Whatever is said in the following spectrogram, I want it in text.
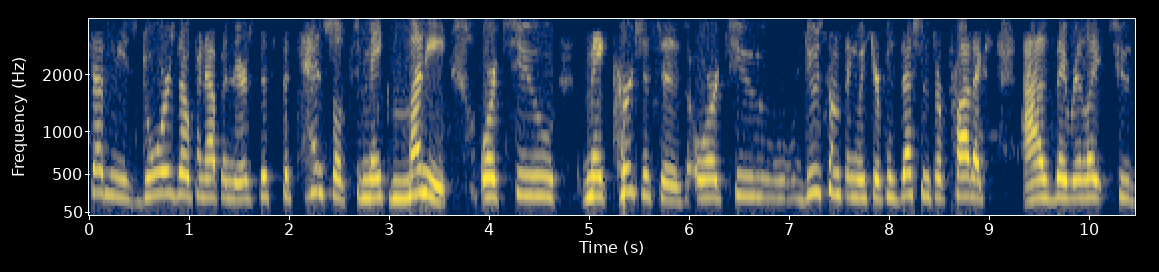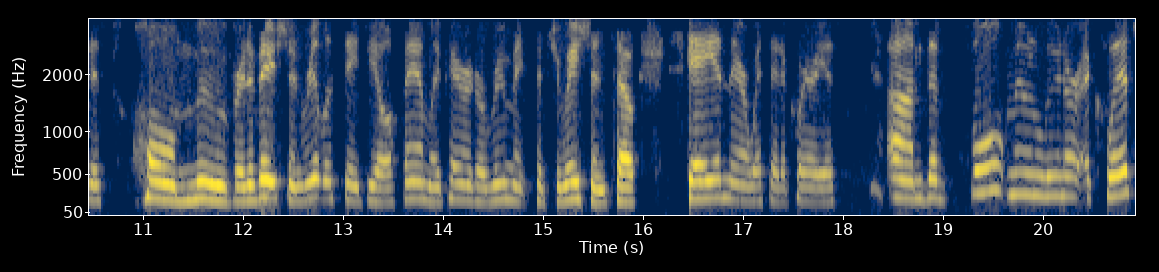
sudden these doors open up and there's this potential to make money or to make purchases or to do something with your possessions or products as they relate to this home, move, renovation, real estate deal, family, parent, or roommate situation. So stay in there with it, Aquarius. Um, the full moon lunar eclipse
